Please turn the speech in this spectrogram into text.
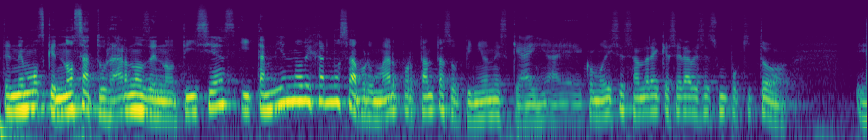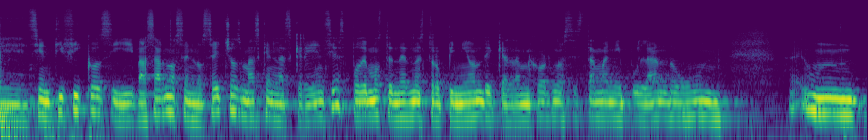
Tenemos que no saturarnos de noticias y también no dejarnos abrumar por tantas opiniones que hay. Eh, como dice Sandra, hay que ser a veces un poquito eh, científicos y basarnos en los hechos más que en las creencias. Podemos tener nuestra opinión de que a lo mejor nos está manipulando un, un-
